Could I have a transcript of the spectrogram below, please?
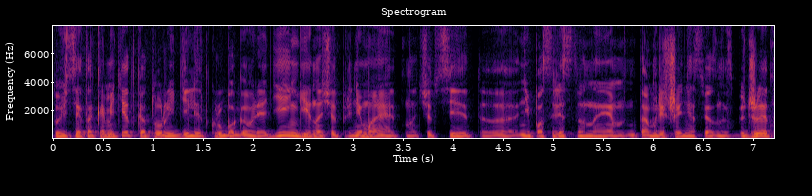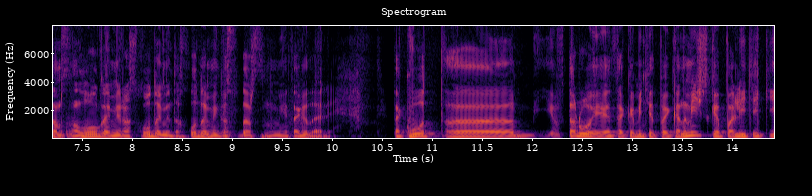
То есть это комитет, который делит, грубо говоря, деньги, значит, принимает значит, все э, непосредственные там, решения, связанные с бюджетом, с налогами, расходами, доходами государственными и так далее. Так вот, э, второе – это комитет по экономической политике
